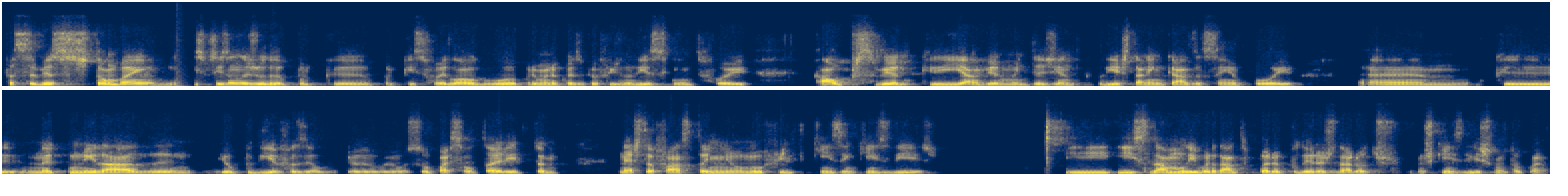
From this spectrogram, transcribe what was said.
para saber se estão bem e se precisam de ajuda, porque, porque isso foi logo a primeira coisa que eu fiz no dia seguinte, foi ao perceber que ia haver muita gente que podia estar em casa sem apoio, um, ah, que na comunidade eu podia fazê-lo. Eu, eu, sou pai solteiro e, portanto, Nesta fase tenho o meu filho de 15 em 15 dias e, e isso dá-me liberdade para poder ajudar outros nos 15 dias que não estou com ele.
